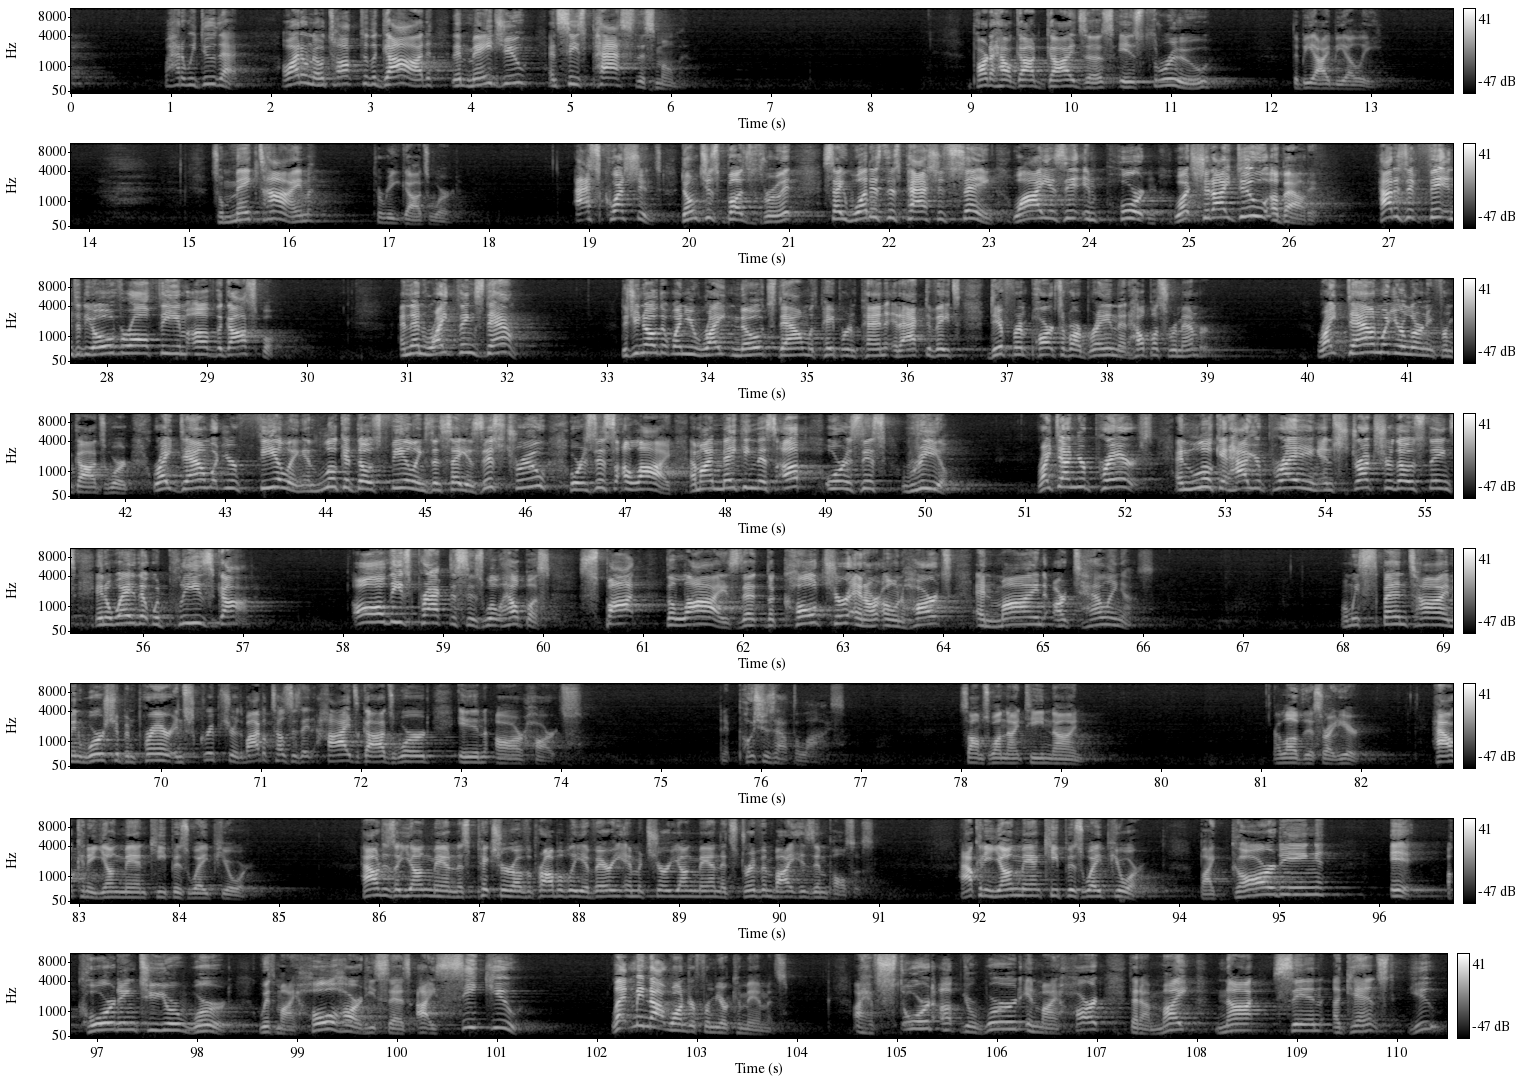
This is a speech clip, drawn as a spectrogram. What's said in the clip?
Well, how do we do that? Oh, I don't know. Talk to the God that made you and sees past this moment. Part of how God guides us is through the B I B L E. So make time to read God's Word. Ask questions. Don't just buzz through it. Say, what is this passage saying? Why is it important? What should I do about it? How does it fit into the overall theme of the gospel? And then write things down. Did you know that when you write notes down with paper and pen, it activates different parts of our brain that help us remember? Write down what you're learning from God's Word. Write down what you're feeling and look at those feelings and say, is this true or is this a lie? Am I making this up or is this real? Write down your prayers and look at how you're praying and structure those things in a way that would please God. All these practices will help us spot the lies that the culture and our own hearts and mind are telling us. When we spend time in worship and prayer in Scripture, the Bible tells us it hides God's word in our hearts and it pushes out the lies. Psalms 119 9. I love this right here. How can a young man keep his way pure? How does a young man, this picture of probably a very immature young man that's driven by his impulses, how can a young man keep his way pure? By guarding it according to your word. With my whole heart, he says, I seek you. Let me not wander from your commandments. I have stored up your word in my heart that I might not sin against you.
